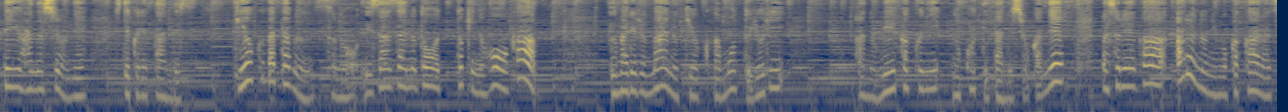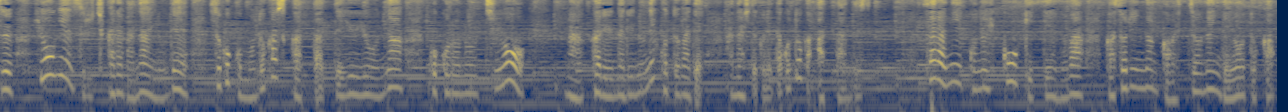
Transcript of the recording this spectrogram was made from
っていう話をね、してくれたんです。記憶が多分、その2、3歳の時の方が、生まれる前の記憶がもっとよりあの、明確に残ってたんでしょうかね。まあ、それがあるのにもかかわらず、表現する力がないので、すごくもどかしかったっていうような心の内を、まあ、彼なりのね、言葉で話してくれたことがあったんです。さらに、この飛行機っていうのは、ガソリンなんかは必要ないんだよとか、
